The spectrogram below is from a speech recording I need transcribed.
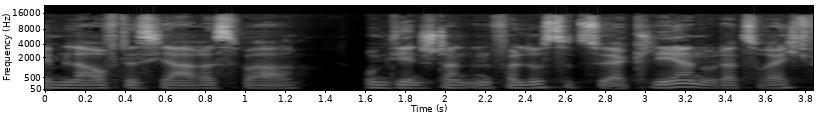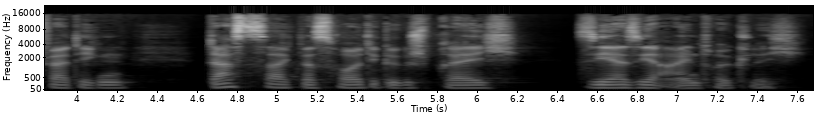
im Lauf des Jahres war, um die entstandenen Verluste zu erklären oder zu rechtfertigen, das zeigt das heutige Gespräch sehr, sehr eindrücklich.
